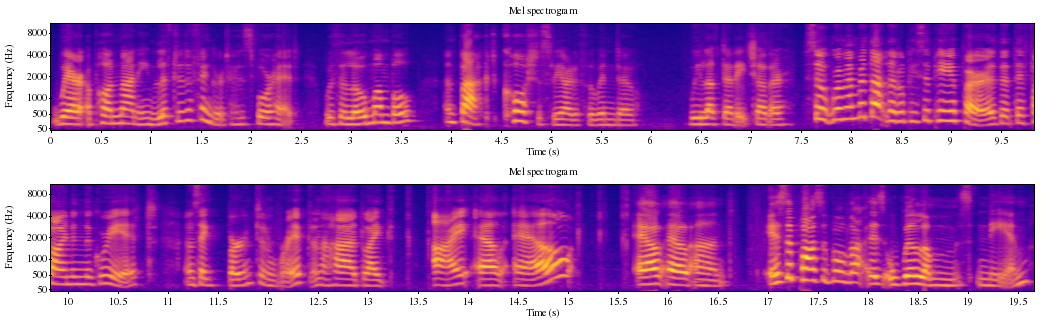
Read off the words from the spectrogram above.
whereupon Manning lifted a finger to his forehead with a low mumble and backed cautiously out of the window. We looked at each other. So remember that little piece of paper that they found in the grate? It was like burnt and ripped and it had like I L L L L and is it possible that is Willem's name?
